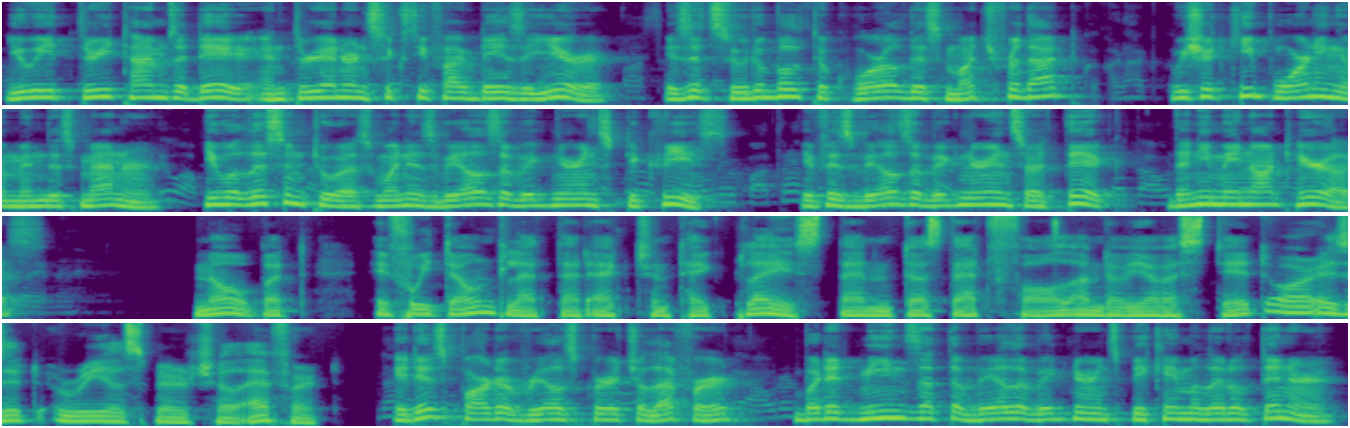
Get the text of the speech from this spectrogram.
You eat three times a day and 365 days a year. Is it suitable to quarrel this much for that? We should keep warning him in this manner. He will listen to us when his veils of ignorance decrease. If his veils of ignorance are thick, then he may not hear us. No, but if we don't let that action take place, then does that fall under Vyavasthit or is it real spiritual effort? It is part of real spiritual effort, but it means that the veil of ignorance became a little thinner.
